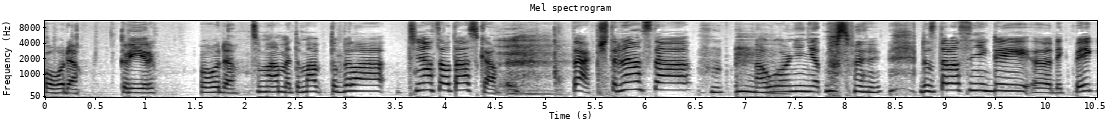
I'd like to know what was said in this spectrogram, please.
Pohoda. Clear. Pohoda. Co máme? To, má, to byla 13. otázka. Tak, 14. na uvolnění atmosféry. Dostala jsi někdy uh, dick pic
